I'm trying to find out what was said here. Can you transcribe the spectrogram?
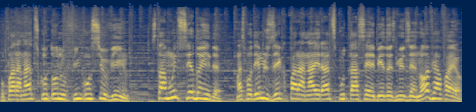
O Paraná descontou no fim com o Silvinho. Está muito cedo ainda, mas podemos dizer que o Paraná irá disputar a Série B 2019, Rafael?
